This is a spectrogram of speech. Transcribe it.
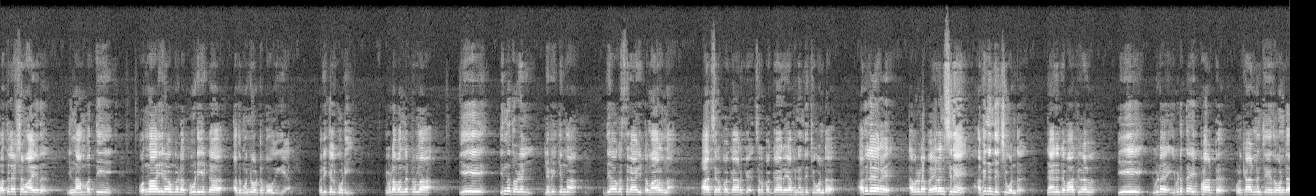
പത്ത് ലക്ഷമായത് ഇന്ന് അമ്പത്തി ഒന്നായിരവും കൂടെ കൂടിയിട്ട് അത് മുന്നോട്ട് പോകുകയാണ്. ഒരിക്കൽ കൂടി ഇവിടെ വന്നിട്ടുള്ള ഈ ഇന്ന് തൊഴിൽ ലഭിക്കുന്ന ഉദ്യോഗസ്ഥരായിട്ട് മാറുന്ന ആ ചെറുപ്പക്കാർക്ക് ചെറുപ്പക്കാരെ അഭിനന്ദിച്ചുകൊണ്ട് അതിലേറെ അവരുടെ പേരൻസിനെ അഭിനന്ദിച്ചുകൊണ്ട് ഞാൻ എന്റെ വാക്കുകൾ ഈ ഇവിടെ ഇവിടുത്തെ ഈ പാട്ട് ഉദ്ഘാടനം ചെയ്തുകൊണ്ട്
